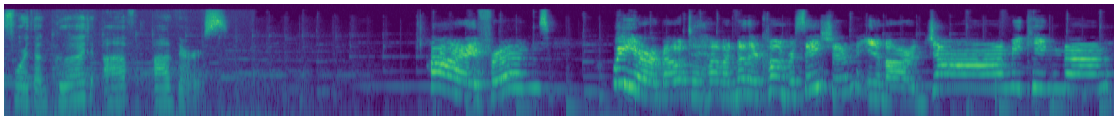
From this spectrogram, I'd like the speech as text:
for the good of others. Hi, friends! We are about to have another conversation in our Jamii Kingdom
